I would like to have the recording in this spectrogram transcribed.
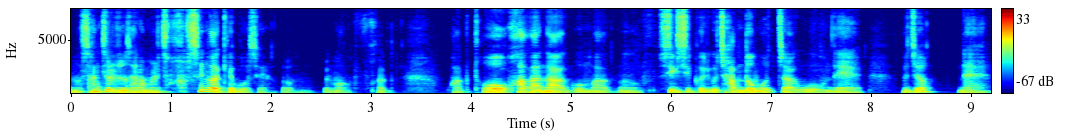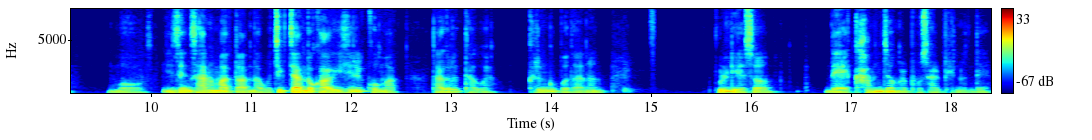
음, 상처를 준 사람을 잘 생각해 보세요. 어, 막더 화가 나고 막 어, 씩씩거리고 잠도 못 자고 네 그죠? 네. 뭐 인생 사는 맛도 안 나고 직장도 가기 싫고 막 다 그렇다고요. 그런 것보다는 분리해서 내 감정을 보살피는데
